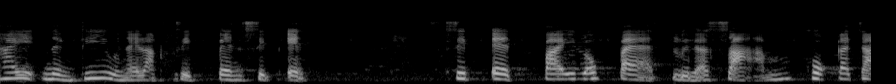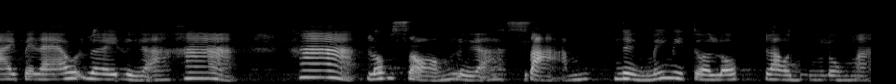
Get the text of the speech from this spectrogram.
ให้1ที่อยู่ในหลัก10เป็น11 11ไปลบแปดเหลือสามหกกระจายไปแล้วเลยเหลือห้าห้าลบสองเหลือสามหนึ่งไม่มีตัวลบเราดึงลงมา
